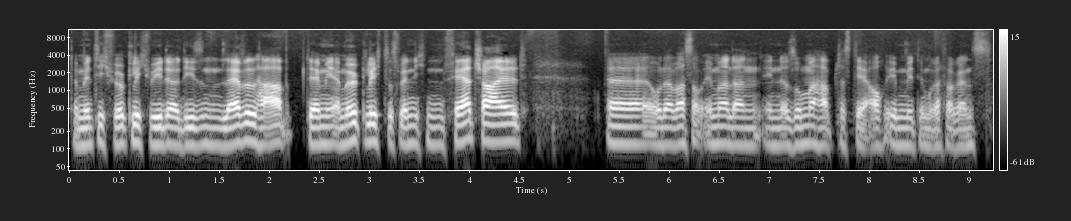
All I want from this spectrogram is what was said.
damit ich wirklich wieder diesen Level habe, der mir ermöglicht, dass wenn ich einen Fairchild äh, oder was auch immer dann in der Summe habe, dass der auch eben mit dem Referenz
